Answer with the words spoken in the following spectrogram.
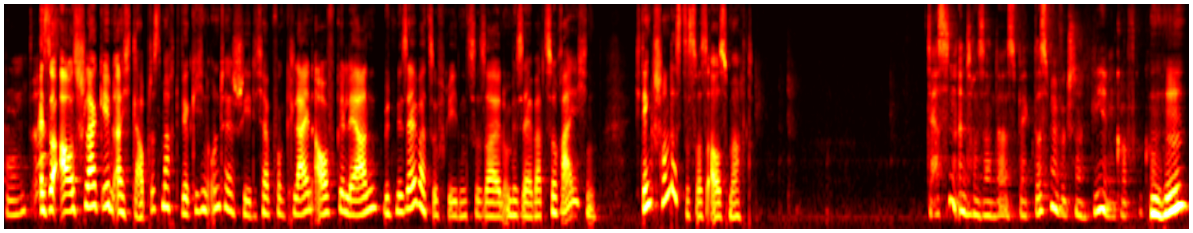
Punkt ist? Also ausschlaggebend, ich glaube, das macht wirklich einen Unterschied. Ich habe von klein auf gelernt, mit mir selber zufrieden zu sein und mir selber zu reichen. Ich denke schon, dass das was ausmacht. Das ist ein interessanter Aspekt. Das ist mir wirklich noch nie in den Kopf gekommen. Mhm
